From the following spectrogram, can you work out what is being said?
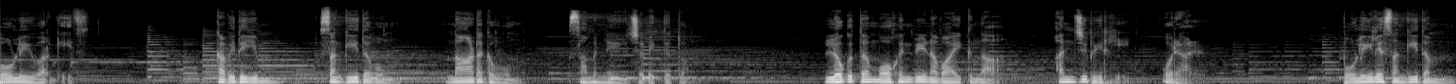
പോളി വർഗീസ്. കവിതയും സംഗീതവും നാടകവും സമന്വയിച്ച വ്യക്തിത്വം. ലോകത്ത് മോഹൻ വീണ വായിക്കുന്ന അഞ്ചു പേരിൽ ഒരാൾ. പോളിയിലെ സംഗീതം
